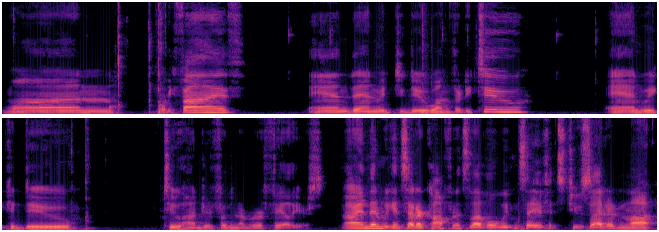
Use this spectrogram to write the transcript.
145, and then we could do 132, and we could do 200 for the number of failures. and then we can set our confidence level. We can say if it's two-sided or not.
